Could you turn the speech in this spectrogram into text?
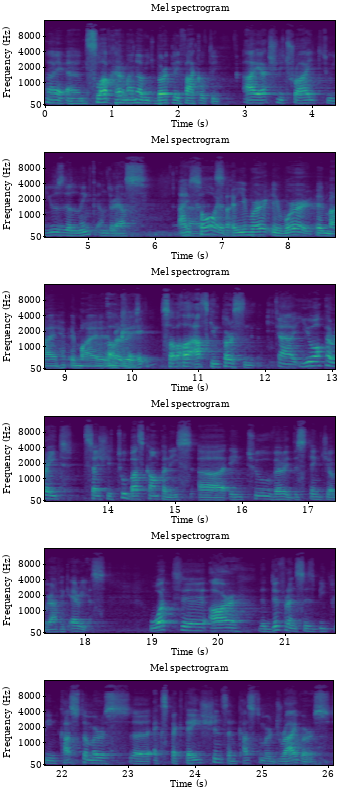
Hi, I'm Slav Hermanovich, Berkeley faculty. I actually tried to use the link Andreas. I uh, saw it. You were you were in my in my in my list. Okay, so I'll ask in person. Uh, you operate essentially two bus companies uh, in two very distinct geographic areas. What uh, are the differences between customers' uh, expectations and customer drivers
